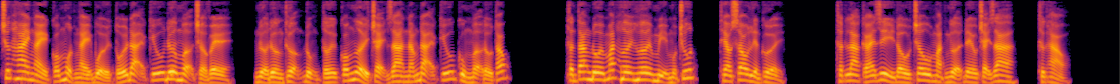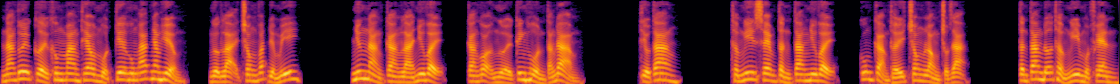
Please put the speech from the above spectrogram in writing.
trước hai ngày có một ngày buổi tối đại cứu đưa mợ trở về, nửa đường thượng đụng tới có người chạy ra nắm đại cứu cùng mợ đầu tóc. Thần tăng đôi mắt hơi hơi mị một chút, theo sau liền cười. Thật là cái gì đầu trâu mặt ngựa đều chạy ra, thực hảo. Nàng tươi cười không mang theo một tia hung ác nham hiểm, ngược lại trong vắt điểm mỹ. Nhưng nàng càng là như vậy, càng gọi người kinh hồn táng đảm. Tiểu tang. Thẩm nghi xem tần tăng như vậy, cũng cảm thấy trong lòng trột dạ. Tần tăng đỡ thẩm nghi một phen,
